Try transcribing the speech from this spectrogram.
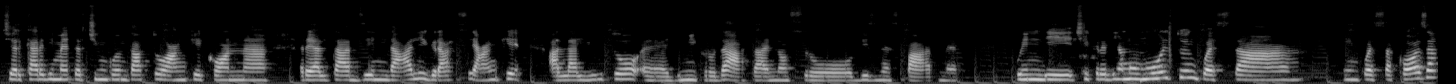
cercare di metterci in contatto anche con eh, realtà aziendali grazie anche all'aiuto eh, di Microdata, il nostro business partner. Quindi ci crediamo molto in questa, in questa cosa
